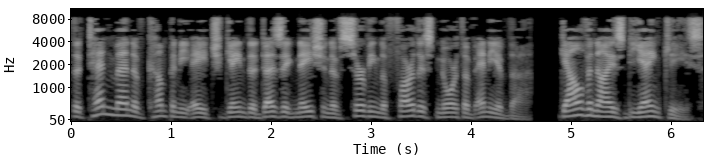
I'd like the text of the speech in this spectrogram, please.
The 10 men of Company H gained the designation of serving the farthest north of any of the "'Galvanized Yankees'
